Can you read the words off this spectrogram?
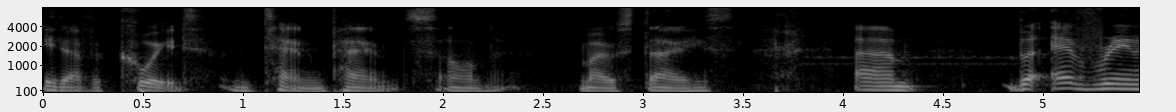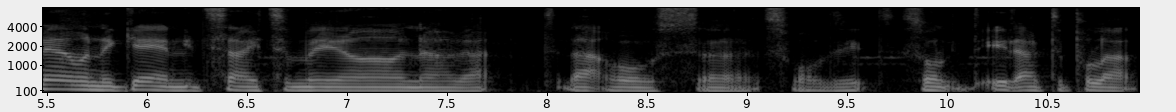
he'd have a quid and ten pence on most days. Um, but every now and again, he'd say to me, "Oh no, that that horse uh, swallowed it. Swallowed, it had to pull out.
